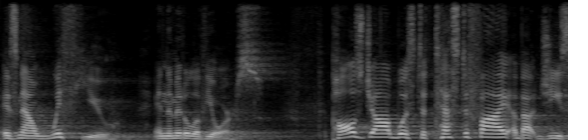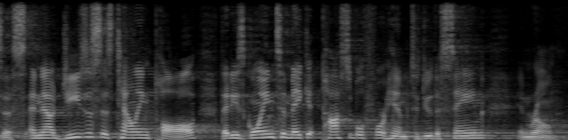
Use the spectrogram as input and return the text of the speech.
is now with you in the middle of yours. Paul's job was to testify about Jesus, and now Jesus is telling Paul that he's going to make it possible for him to do the same in Rome.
